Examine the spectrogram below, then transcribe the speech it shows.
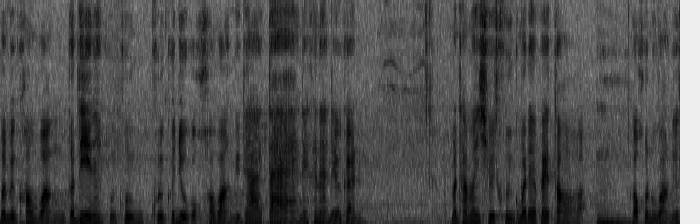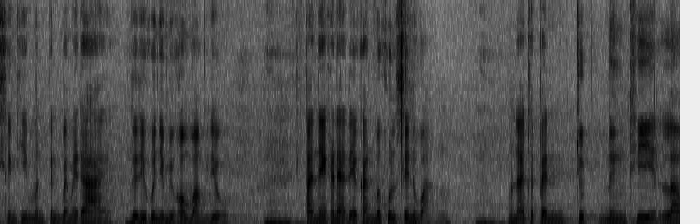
มันเป็นความหวังก็ดีนะคุณคุณคุณก็อยู่กับความหวังนี้ได้แต่ในขณะเดียวกัน มันทำให้ชีวิตคุณก็ไม่ได้ไปต่อออืมเพราะคุณหวังในสิ่งที่มันเป็นไปไม่ได้โดยที่คุณยังมีความหวังอยู่อืมแต่ในขณะเดียวกันเมื่อคุณสิ้นหวังอืมมันอาจจะเป็นจุดหนึ่งที่เรา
